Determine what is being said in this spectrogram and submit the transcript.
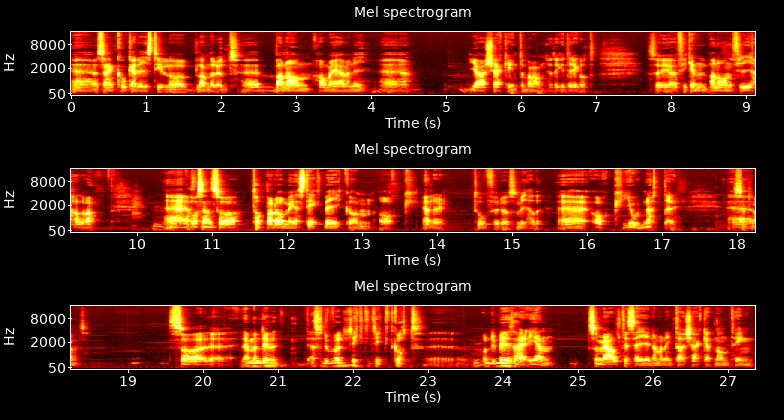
eh, sen koka ris till och blanda runt. Eh, banan har man ju även i. Eh, jag käkar ju inte banan, jag tycker inte det är gott. Så jag fick en bananfri halva. Eh, och sen så toppar då med stekt bacon och, eller tofu då som vi hade, eh, och jordnötter. Eh, Såklart. så ja, men det, alltså det var riktigt, riktigt gott. Eh, Och det blir så här igen, som jag alltid säger när man inte har käkat någonting.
